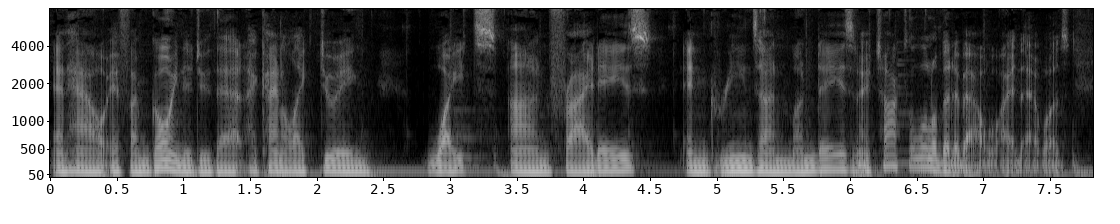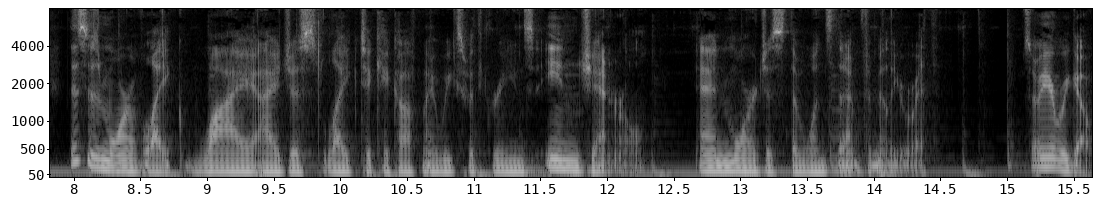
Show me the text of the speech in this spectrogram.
and how if I'm going to do that, I kind of like doing whites on Fridays and greens on Mondays and I talked a little bit about why that was. This is more of like why I just like to kick off my weeks with greens in general and more just the ones that I'm familiar with. So here we go.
